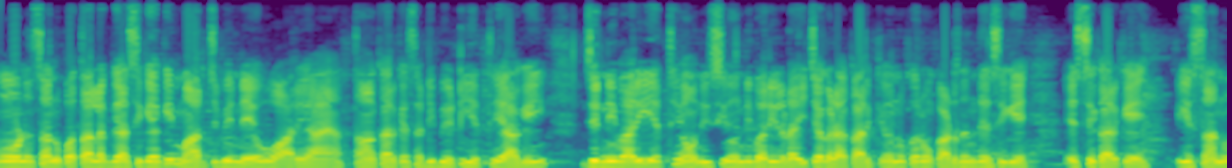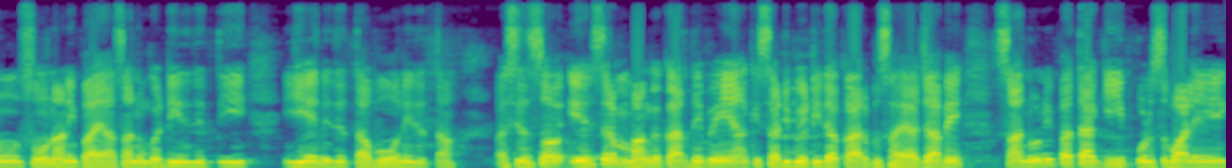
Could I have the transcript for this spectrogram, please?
ਹੁਣ ਸਾਨੂੰ ਪਤਾ ਲੱਗਿਆ ਸੀਗਾ ਕਿ ਮਾਰਚ ਮਹੀਨੇ ਉਹ ਆ ਰਿਹਾ ਆ, ਤਾਂ ਕਰਕੇ ਸਾਡੀ ਬੇਟੀ ਇੱਥੇ ਆ ਗਈ। ਜਿੰਨੀ ਵਾਰੀ ਇੱਥੇ ਆਉਂਦੀ ਸੀ ਉਨੀ ਵਾਰੀ ਲੜਾਈ ਝਗੜਾ ਕਰਕੇ ਉਹਨੂੰ ਘਰੋਂ ਕੱਢ ਦਿੰਦੇ ਸੀਗੇ। ਇਸੇ ਕਰਕੇ ਇਹ ਸਾਨੂੰ ਸੋਨਾ ਨਹੀਂ ਪਾਇਆ, ਸਾਨੂੰ ਗੱਡੀ ਨਹੀਂ ਦਿੱਤੀ, ਇਹ ਨਹੀਂ ਦਿੱਤਾ ਉਹ ਨਹੀਂ ਦਿੱਤਾ। ਅਸੀਂ ਸੋ ਇਹ ਸਿਰਫ ਮੰਗ ਕਰਦੇ ਪਏ ਆ ਕਿ ਸਾਡੀ ਬੇਟੀ ਦਾ ਘਰ ਵਸਾਇਆ ਜਾਵੇ। ਸਾਨੂੰ ਨਹੀਂ ਪਤਾ ਕਿ ਪੁਲਿਸ ਵਾਲੇ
